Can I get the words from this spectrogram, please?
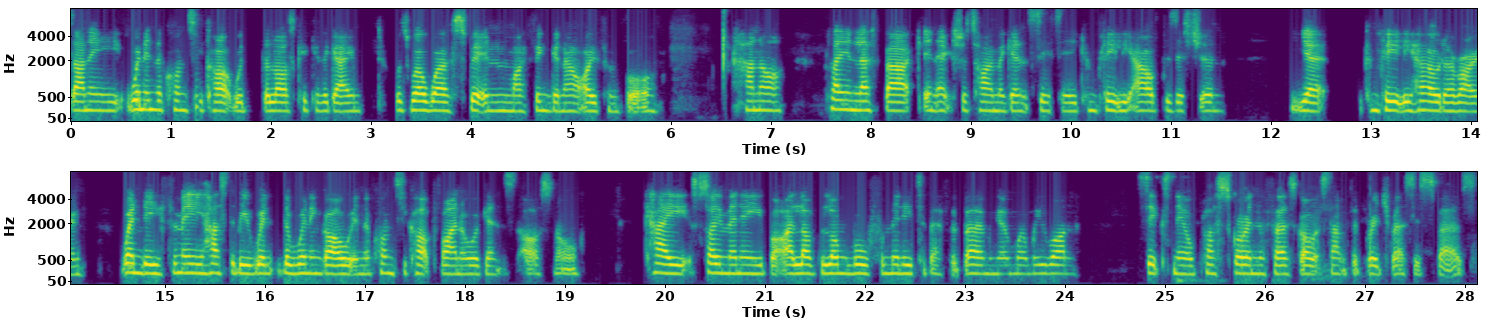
Danny winning the Conti Cup with the last kick of the game was well worth spitting my fingernail open for. Hannah playing left back in extra time against City, completely out of position, yet completely held her own. Wendy, for me, has to be win- the winning goal in the Conti Cup final against Arsenal. Kay, so many, but I love the long ball from Millie to Beth at Birmingham when we won 6 0, plus scoring the first goal at Stamford Bridge versus Spurs.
